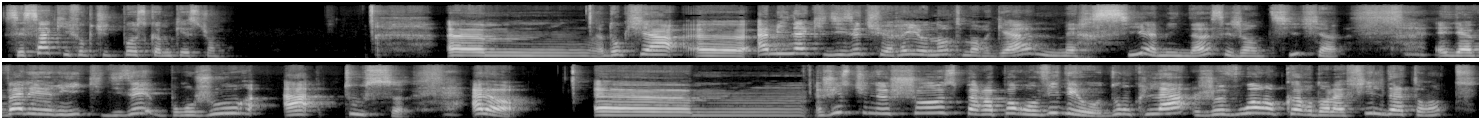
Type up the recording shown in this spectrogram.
C'est ça qu'il faut que tu te poses comme question. Euh, donc il y a euh, Amina qui disait tu es rayonnante Morgane. Merci Amina, c'est gentil. Et il y a Valérie qui disait bonjour à tous. Alors, euh, juste une chose par rapport aux vidéos. Donc là, je vois encore dans la file d'attente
